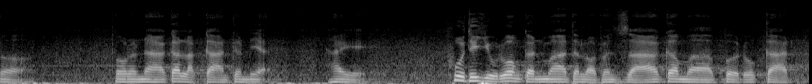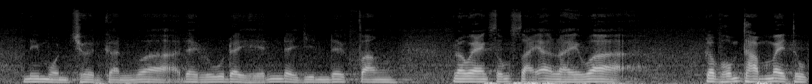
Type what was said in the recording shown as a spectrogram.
ก็ภาวนาก็หลักการกันเนี่ยให้ ผู้ที่อยู่ร่วมกันมาตลอดพรรษาก็มาเปิดโอกาสนิมนต์เชิญกันว่าได้รู้ได้เห็นได้ยินได้ฟัง ระแวงสงสัยอะไรว่าก็ผมทำไม่ถูก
